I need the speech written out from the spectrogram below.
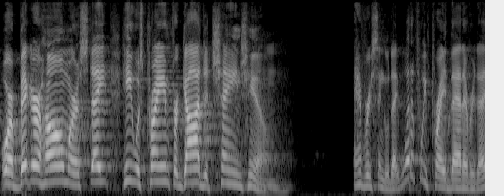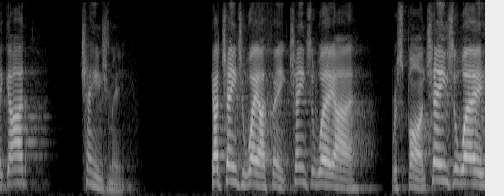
or a bigger home or estate. He was praying for God to change him every single day. What if we prayed that every day? God, change me. God, change the way I think, change the way I respond, change the way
